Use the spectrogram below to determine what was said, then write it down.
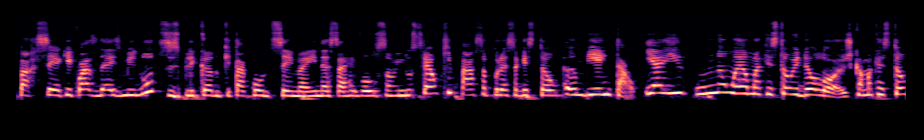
Passei aqui quase 10 minutos explicando o que está acontecendo aí nessa revolução industrial que passa por essa questão ambiental. E aí não é uma questão ideológica, é uma questão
